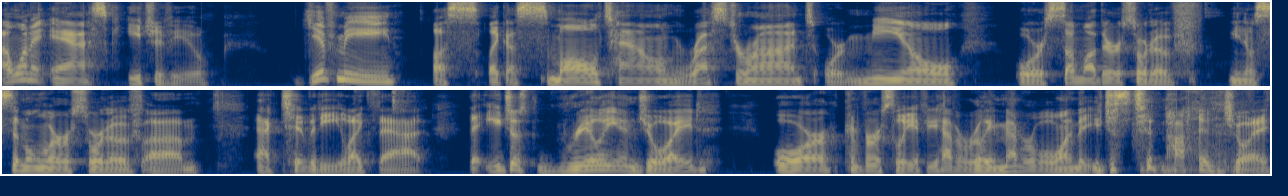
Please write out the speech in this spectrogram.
I want to ask each of you, give me a like a small town restaurant or meal or some other sort of you know similar sort of um, activity like that that you just really enjoyed or conversely if you have a really memorable one that you just did not enjoy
